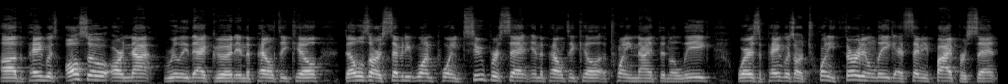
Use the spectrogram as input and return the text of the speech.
uh, the Penguins also are not really that good in the penalty kill. Devils are 71.2% in the penalty kill, 29th in the league, whereas the Penguins are 23rd in the league at 75%.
